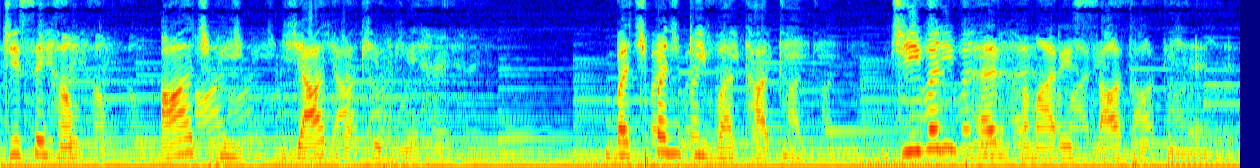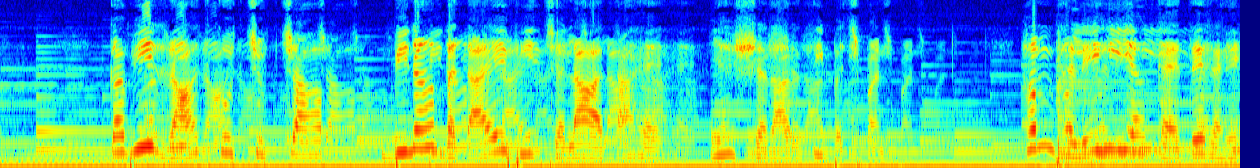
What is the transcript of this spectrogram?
जिसे हम आज भी याद रखे हुए हैं। बचपन की वह थाती, जीवन भर हमारे साथ होती है। कभी रात को चुपचाप, बिना बताए भी चला आता है यह शरारती बचपन। हम भले ही यह कहते रहे,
